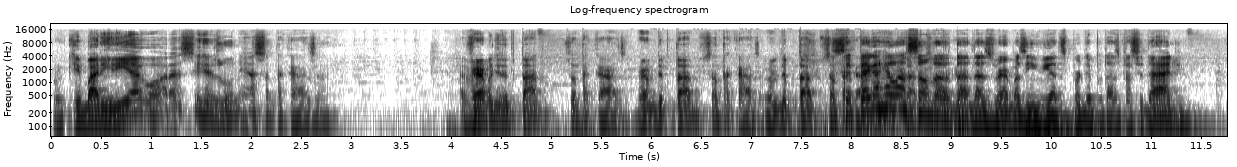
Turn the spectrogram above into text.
Porque Bariri agora se resume à Santa Casa, né? É verbo de deputado, Santa Casa. Verbo de deputado, Santa Casa. Verbo de deputado, Santa você Casa. Você pega a relação deputado, da, da, das verbas enviadas por deputados para a cidade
